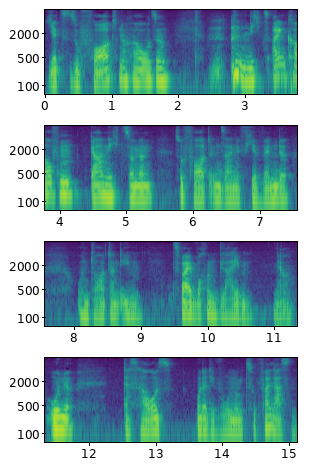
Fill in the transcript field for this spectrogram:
jetzt sofort nach Hause, nichts einkaufen, gar nichts, sondern sofort in seine vier Wände und dort dann eben zwei Wochen bleiben, ja, ohne das Haus oder die Wohnung zu verlassen.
